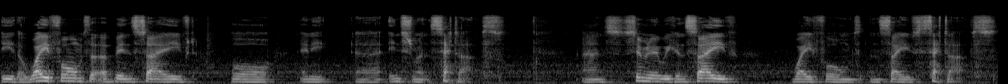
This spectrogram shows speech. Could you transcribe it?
either waveforms that have been saved or any uh, instrument setups. And similarly, we can save waveforms and save setups.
